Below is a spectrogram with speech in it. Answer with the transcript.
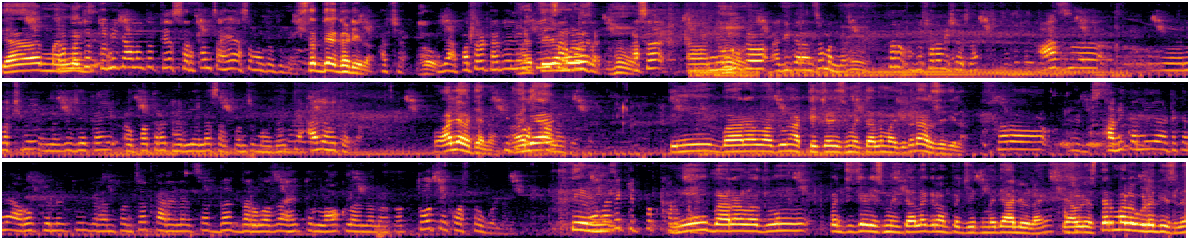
त्या तर मान्य म्हणजे तुम्ही काय म्हणता ते सरपंच आहे असं म्हणता तुम्ही? सध्या घडीला. अच्छा. हो. म्हणजे अपात्र ठरलेली हा, व्यक्ती त्याच्यामुळं- सरपंच आहे. हं. असं अं, निवडणूक अधिकाऱ्यांचं म्हणणं आहे. तर दुसरा विषय सर आज अं, लक्ष्मी म्हणजे जे काही अपात्र ठरलेल्या सरपंच महोदय ते आले होते का? आल्या होत्या ना. किती आल्या वाजता आले होते? तिने बारा वाजून अठ्ठेचाळीस मिनिटाला माझ्याकडे अर्ज दिला. सर एक स्थानिकांनी या ठिकाणी आरोप केले की ग्रामपंचायत कार्यालयाचा द दरवाजा आहे तो लॉक लावलेला होता. तोच एक वाजता उघडला. ते त्यामध्ये कितपत खरं मी बारा वाजून पंचेचाळीस मिनिटाला ग्रामपंचायतीमध्ये आलेलो आहे त्यावेळेस तर मला उघडं दिसलं.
